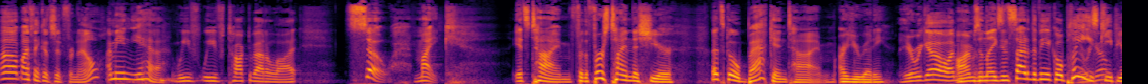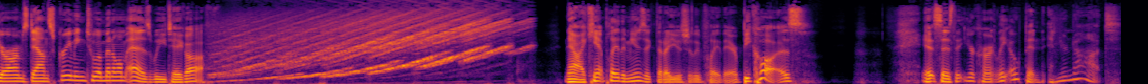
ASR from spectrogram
Um, I think that's it for now. I mean, yeah, we've we've talked about a lot. So, Mike, it's time for the first time this year. Let's go back in time. Are you ready? Here we go. I'm, Arms and legs inside of the vehicle. Please keep your arms down, screaming to a minimum as we take off. Now, I can't play the music that I usually play there because it says that you're currently open and you're not.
